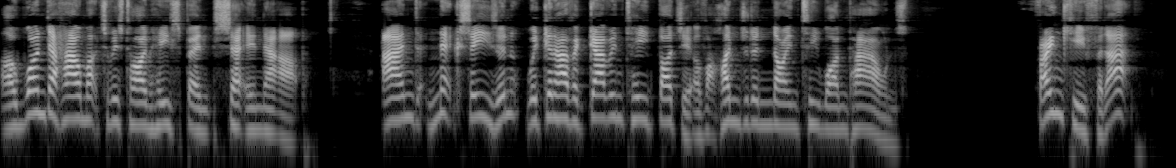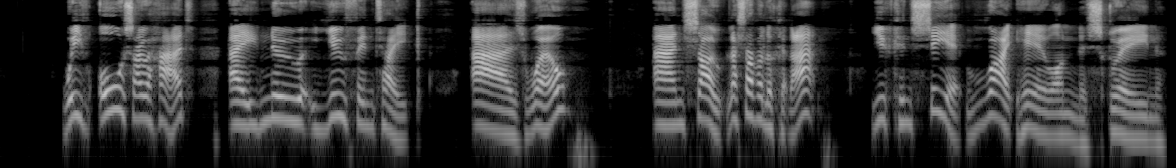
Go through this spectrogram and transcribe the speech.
I wonder how much of his time he spent setting that up. And next season, we're going to have a guaranteed budget of £191. Thank you for that. We've also had a new youth intake as well. And so, let's have a look at that. You can see it right here on the screen.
